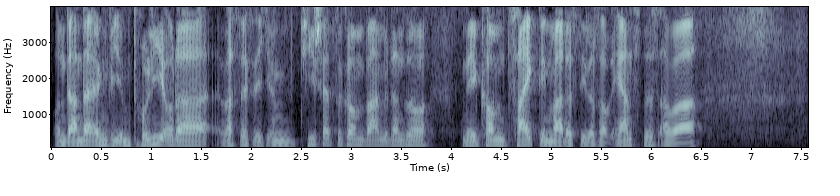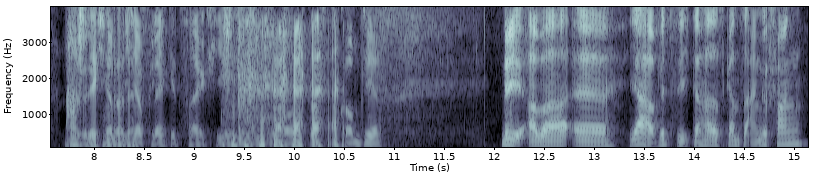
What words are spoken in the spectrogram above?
Und dann da irgendwie im Pulli oder was weiß ich, im T-Shirt zu kommen, war mir dann so, nee, komm, zeig den mal, dass dir das auch ernst ist, aber Arschlecken, ich habe Leute. hab gleich gezeigt, hier, so sieht's aus, das bekommt ihr. Nee, aber äh, ja, witzig. Dann hat das Ganze angefangen.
